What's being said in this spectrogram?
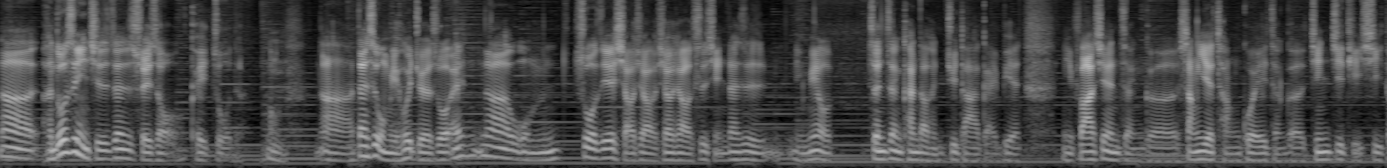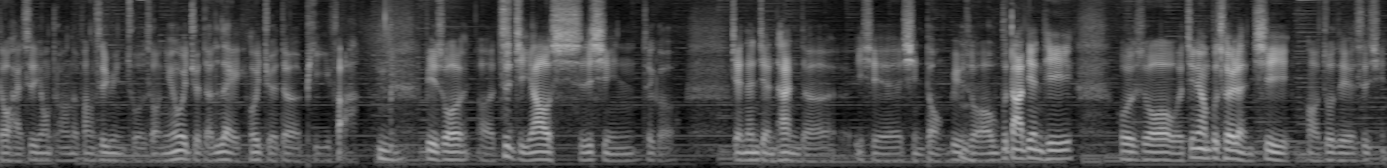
那很多事情其实真是随手可以做的，嗯，那但是我们也会觉得说，哎、欸，那我们做这些小小小小的事情，但是你没有。真正看到很巨大的改变，你发现整个商业常规、整个经济体系都还是用同样的方式运作的时候，你会觉得累，会觉得疲乏。嗯，比如说呃，自己要实行这个节能减碳的一些行动，比如说我不搭电梯，或者说我尽量不吹冷气，哦，做这些事情，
